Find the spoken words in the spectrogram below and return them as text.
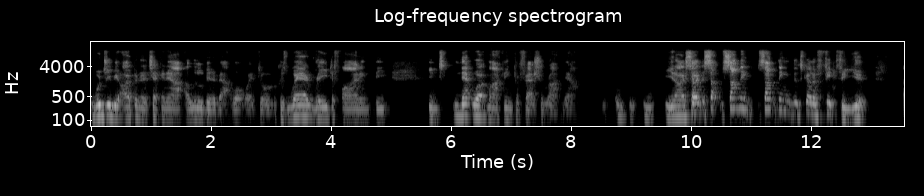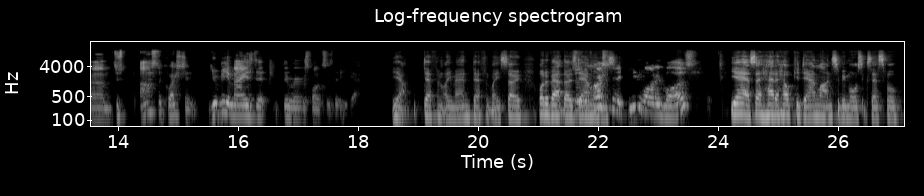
would you be open to checking out a little bit about what we're doing? Because we're redefining the network marketing profession right now. You know, so, so something something that's going to fit for you. Um, just ask the question. You'll be amazed at the responses that you get. Yeah, definitely, man, definitely. So, what about those so downlines? The question that you wanted was, yeah, so how to help your downlines to be more successful?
